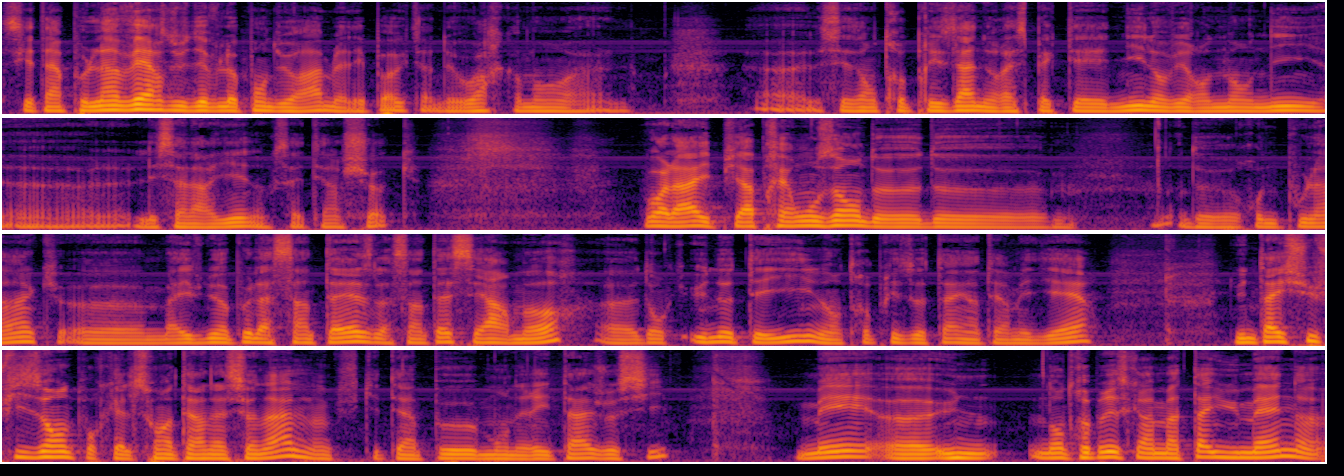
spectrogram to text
ce qui était un peu l'inverse du développement durable à l'époque, de voir comment euh, ces entreprises-là ne respectaient ni l'environnement ni euh, les salariés, donc ça a été un choc. Voilà, et puis après 11 ans de, de Ron Poulenc, euh, bah, est venue un peu la synthèse. La synthèse, c'est Armor, donc une ETI, une entreprise de taille intermédiaire, d'une taille suffisante pour qu'elle soit internationale, donc, ce qui était un peu mon héritage aussi, mais une, entreprise quand même à taille humaine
